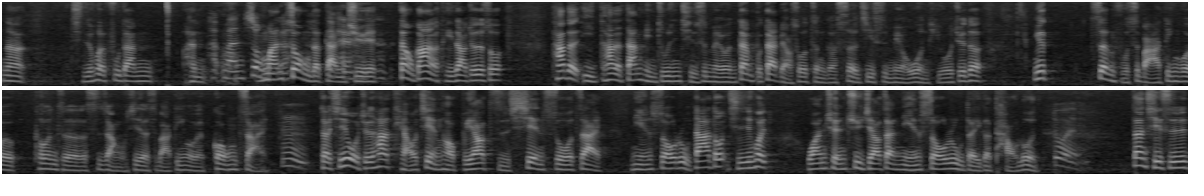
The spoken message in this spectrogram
那其实会负担很蛮重蛮重的感觉，但我刚刚有提到，就是说它的以它的单品租金其实没问题，但不代表说整个设计是没有问题。我觉得，因为政府是把它定位，柯文哲市长我记得是把它定位为公宅，嗯，对。其实我觉得它的条件哈，不要只限说在年收入，大家都其实会完全聚焦在年收入的一个讨论，对。但其实。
